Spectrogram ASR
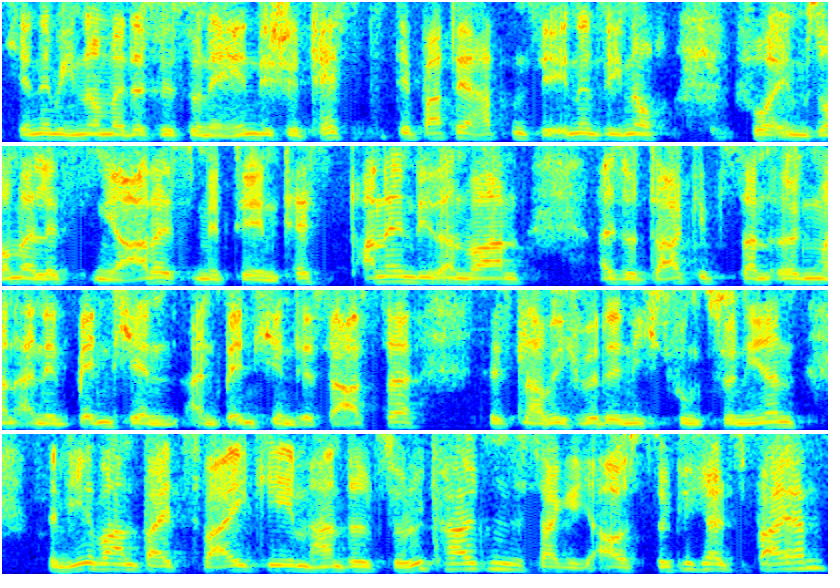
Ich erinnere mich nochmal, dass wir so eine händische Testdebatte hatten. Sie erinnern sich noch vor im Sommer letzten Jahres mit den Testpannen, die dann waren. Also da gibt es dann irgendwann einen Bändchen, ein Bändchen-Desaster. Das, glaube ich, würde nicht funktionieren. Wir waren bei 2G im Handel zurückhaltend, das sage ich ausdrücklich als Bayern,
